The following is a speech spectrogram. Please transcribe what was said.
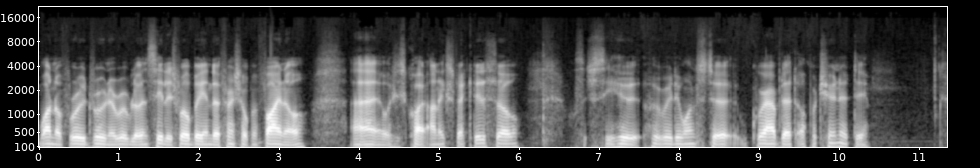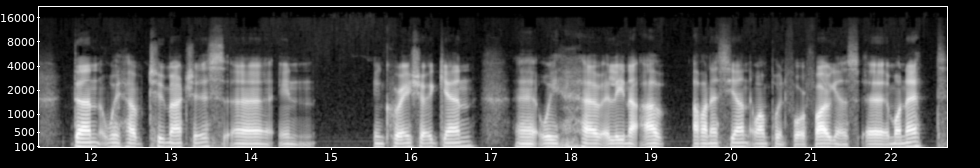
one of Ruud, Rune, Rublev, and Cilic will be in the French Open final uh, which is quite unexpected. So we'll just see who who really wants to grab that opportunity. Then we have two matches uh, in in Croatia again. Uh, we have Elina Av- Avanesyan 1.45 against uh.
